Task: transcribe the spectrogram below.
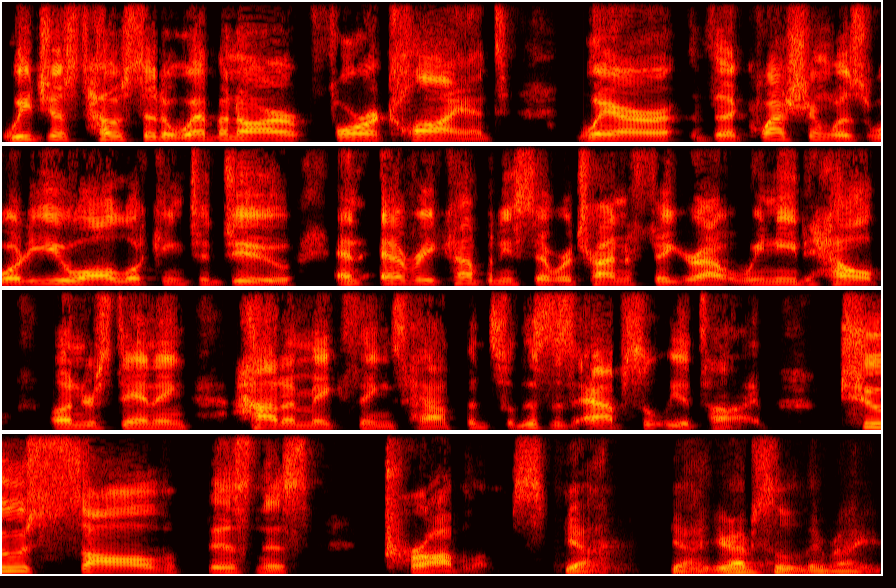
We just hosted a webinar for a client where the question was, What are you all looking to do? And every company said, We're trying to figure out, we need help understanding how to make things happen. So, this is absolutely a time to solve business problems. Yeah, yeah, you're absolutely right.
